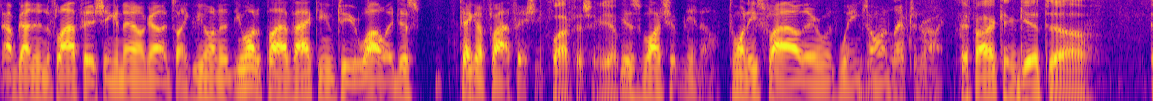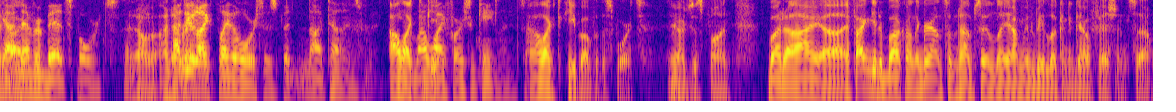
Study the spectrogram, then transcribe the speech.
I've gotten into fly fishing, and now God, it's like you want to you want to apply a vacuum to your wallet. Just take up fly fishing. Fly fishing, yeah. You just watch it, you know, 20s fly out there with wings on left and right. If I can get uh, Yeah, I I- never bet sports. I, No, I I do like to play the horses, but not tons. But I know, like to my keep- wife works in Keeneland. So. I like to keep up with the sports. You know, it's just fun. But I, uh, if I can get a buck on the ground sometime soon, Lee, I'm going to be looking to go fishing. So,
